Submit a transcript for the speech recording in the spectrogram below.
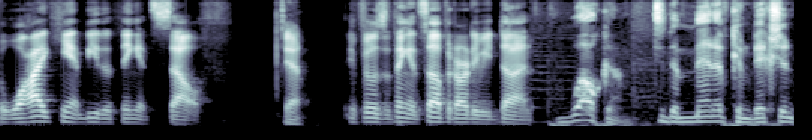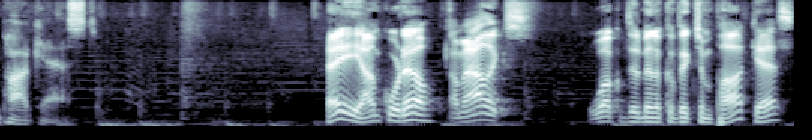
the why can't be the thing itself. Yeah. If it was the thing itself, it'd already be done. Welcome to the Men of Conviction podcast. Hey, I'm Cordell. I'm Alex. Welcome to the Men of Conviction podcast.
